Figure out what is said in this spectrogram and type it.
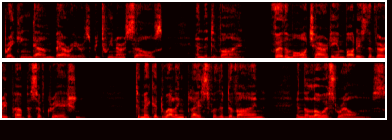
breaking down barriers between ourselves and the divine. Furthermore, charity embodies the very purpose of creation to make a dwelling place for the divine in the lowest realms.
